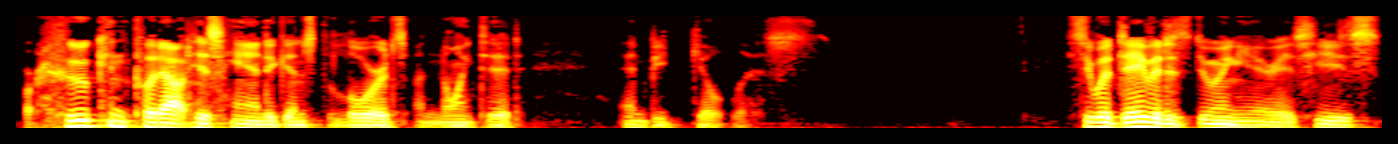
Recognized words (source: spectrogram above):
for who can put out his hand against the Lord's anointed and be guiltless? See, what David is doing here is he's,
